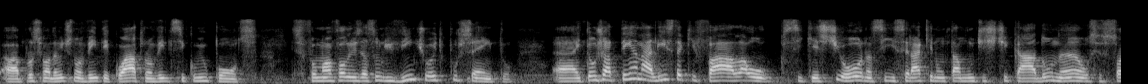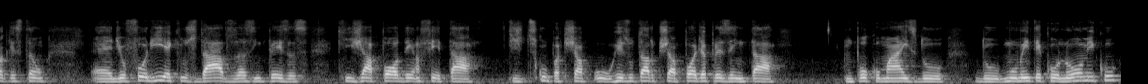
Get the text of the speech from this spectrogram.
aproximadamente 94, 95 mil pontos. Isso foi uma valorização de 28%. Uh, então já tem analista que fala ou se questiona se será que não está muito esticado ou não, se é só questão é, de euforia que os dados das empresas que já podem afetar, que, desculpa, que já, o resultado que já pode apresentar um pouco mais do, do momento econômico,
